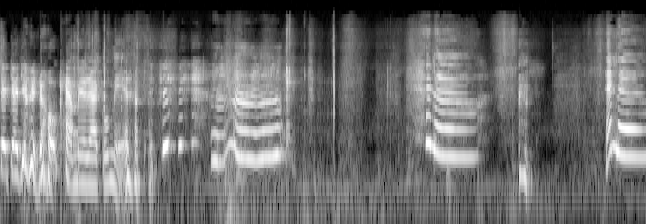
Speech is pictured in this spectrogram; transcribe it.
Cho chơi trời đổ camera của mẹ rồi. Hello. Hello.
